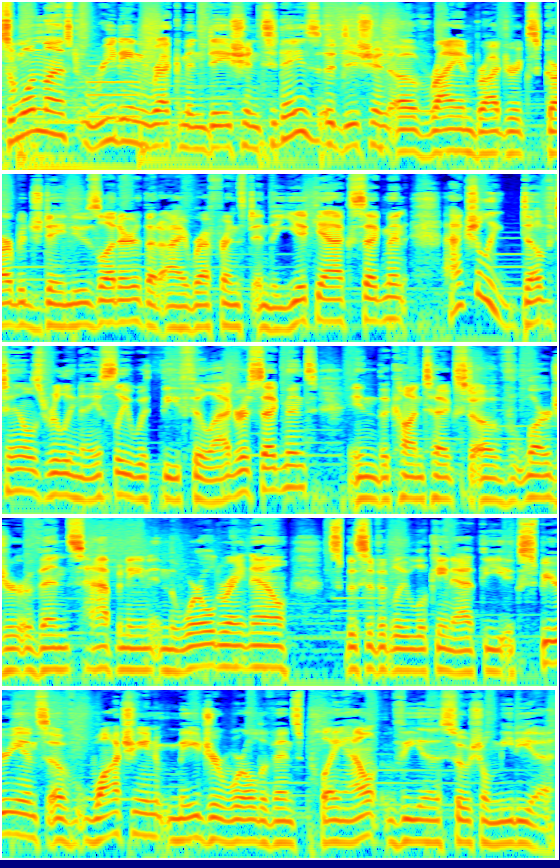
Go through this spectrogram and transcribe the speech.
So, one last reading recommendation. Today's edition of Ryan Broderick's Garbage Day newsletter that I referenced in the Yik Yak segment actually dovetails really nicely with the Phil Agre segment in the context of larger events happening in the world right now, specifically looking at the experience of watching major world events play out via social media.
